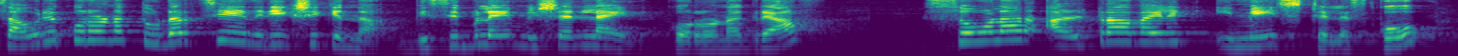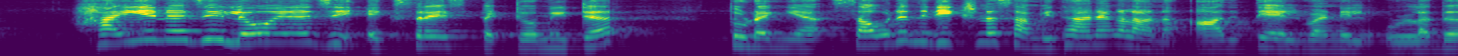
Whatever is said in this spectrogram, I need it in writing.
സൗരകൊറോണ തുടർച്ചയായി നിരീക്ഷിക്കുന്ന visible emission line coronagraph solar ultraviolet image telescope high energy low energy X ray spectrometer തുടങ്ങിയ സൗര നിരീക്ഷണ സംവിധാനങ്ങളാണ് ആദിത്യ എൽ വണ്ണിൽ ഉള്ളത്.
